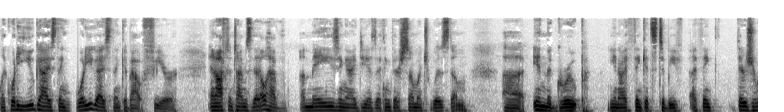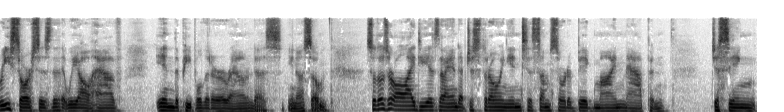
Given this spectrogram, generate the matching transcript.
Like what do you guys think? What do you guys think about fear? And oftentimes they'll have amazing ideas. I think there's so much wisdom uh, in the group. You know, I think it's to be I think there's resources that we all have in the people that are around us, you know. So so those are all ideas that I end up just throwing into some sort of big mind map and just seeing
